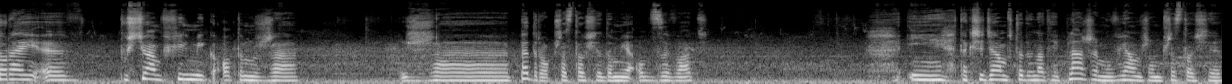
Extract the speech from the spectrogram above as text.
Wczoraj e, puściłam filmik o tym, że, że Pedro przestał się do mnie odzywać. I tak siedziałam wtedy na tej plaży, mówiłam, że on przestał się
